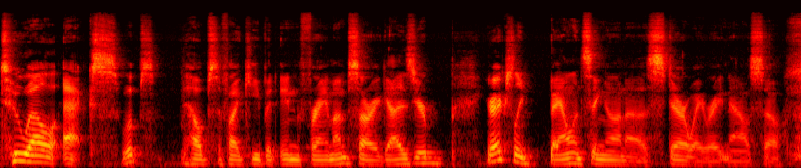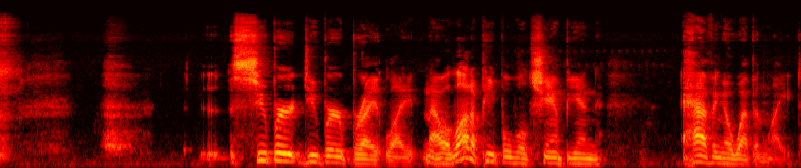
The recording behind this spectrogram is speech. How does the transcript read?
2LX. Whoops. It helps if I keep it in frame. I'm sorry guys. You're you're actually balancing on a stairway right now, so super duper bright light. Now, a lot of people will champion having a weapon light.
